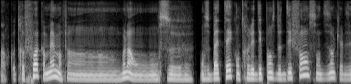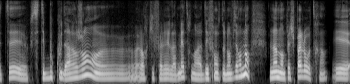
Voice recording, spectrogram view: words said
Alors qu'autrefois, quand même, enfin, voilà, on, se, on se battait contre les dépenses de défense en disant qu'elles étaient, que c'était beaucoup d'argent, euh, alors qu'il fallait la mettre dans la défense de l'environnement. L'un n'empêche pas l'autre. Hein. Et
